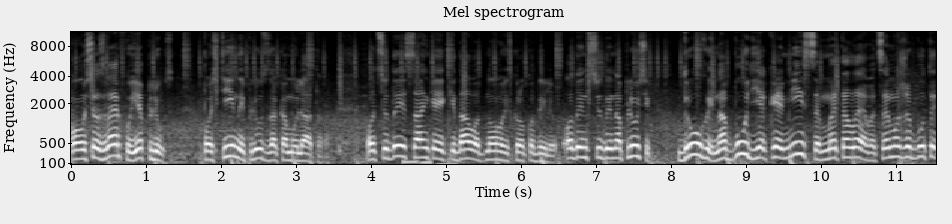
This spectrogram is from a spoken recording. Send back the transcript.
О, ось зверху є плюс. Постійний плюс з акумулятора. От сюди Санька і кидав одного із крокодилів. Один сюди на плюсик, другий на будь-яке місце металеве. Це може бути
